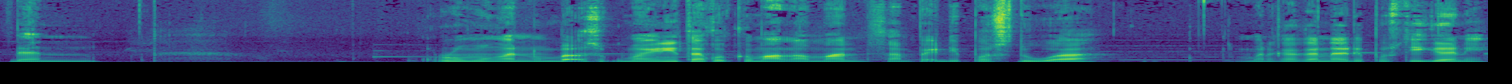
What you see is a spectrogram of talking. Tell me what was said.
dan rombongan Mbak Sukma ini takut kemalaman sampai di pos 2, mereka kan dari pos 3 nih.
